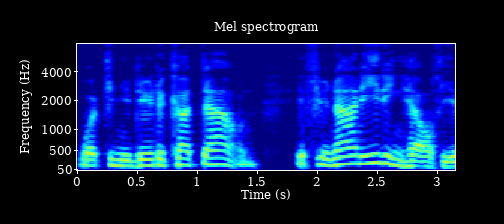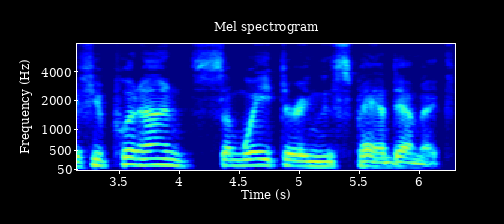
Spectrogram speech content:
what can you do to cut down if you're not eating healthy, if you've put on some weight during this pandemic,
